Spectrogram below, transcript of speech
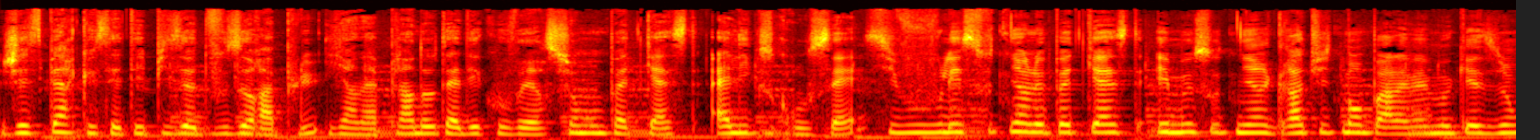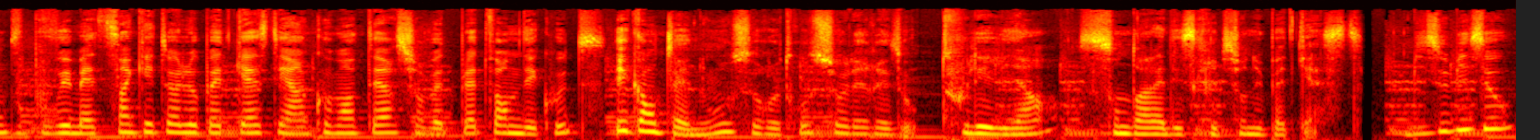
J'espère que cet épisode vous aura plu. Il y en a plein d'autres à découvrir sur mon podcast Alix Grousset. Si vous voulez soutenir le podcast et me soutenir gratuitement par la même occasion, vous pouvez mettre 5 étoiles au podcast et un commentaire sur votre plateforme d'écoute. Et quant à nous, on se retrouve sur les réseaux. Tous les liens sont dans la description du podcast. Bisous bisous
